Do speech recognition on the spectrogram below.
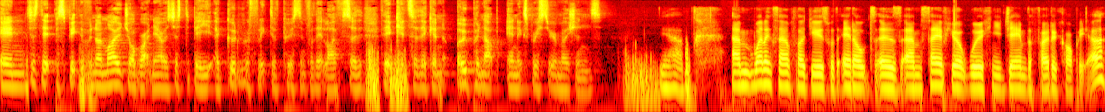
And just that perspective, and know my job right now is just to be a good reflective person for that life, so that, that kid, so they can open up and express their emotions. Yeah. Um, one example I'd use with adults is um, say if you're at work and you jam the photocopier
